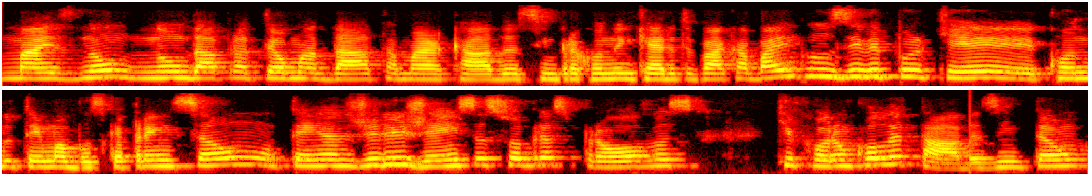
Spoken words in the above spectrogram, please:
mas não, não dá para ter uma data marcada assim para quando o inquérito vai acabar, inclusive porque quando tem uma busca e apreensão, tem as diligências sobre as provas que foram coletadas. Então,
